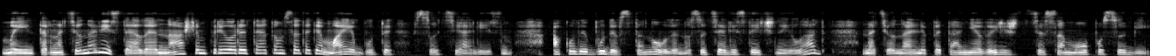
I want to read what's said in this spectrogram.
Ми інтернаціоналісти, але нашим пріоритетом все-таки має бути соціалізм. А коли буде встановлено соціалістичний лад, національне питання вирішиться само по собі.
